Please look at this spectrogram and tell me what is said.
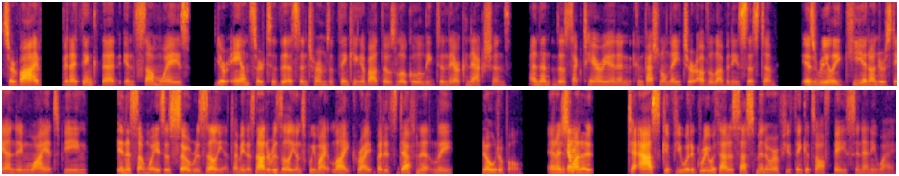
survive? And I think that in some ways, your answer to this in terms of thinking about those local elites and their connections, and then the sectarian and confessional nature of the Lebanese system is really key in understanding why it's being, in some ways, is so resilient. I mean, it's not a mm-hmm. resilience we might like, right? But it's definitely notable. And I just yeah. wanted to ask if you would agree with that assessment or if you think it's off base in any way.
